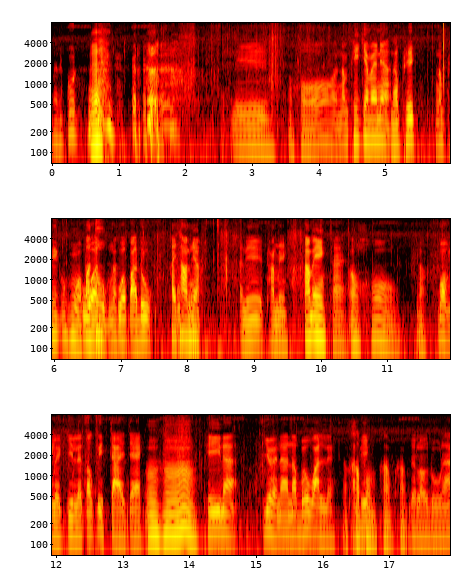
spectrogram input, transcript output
เออมันกุดเอ๊ะนี่โอ้โหน้ำพริกใช่ไหมเนี่ย น้ำพริกน้ำพริกหัวปลาดุกนะกัวปลาดุกใครทำเนี่ย อันนี้ทำเองทำเองใช่โอ้โหบอกเลยกินแล้วต้องติดใจแจ็คอือหือพี่น่ะเหยื่อน่ะ number one เลยครับทำพริกผมครับครับเดี๋ยวเราดูนะ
